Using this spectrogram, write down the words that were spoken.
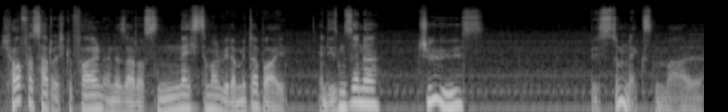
Ich hoffe, es hat euch gefallen und ihr seid das nächste Mal wieder mit dabei. In diesem Sinne, tschüss. Bis zum nächsten Mal.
